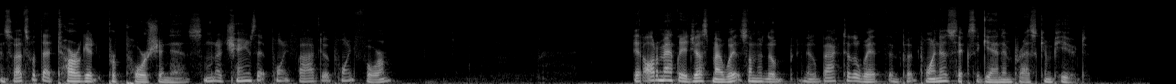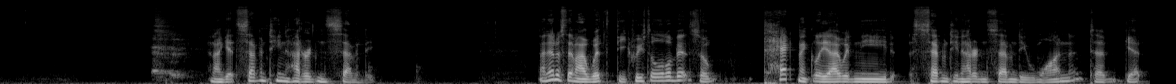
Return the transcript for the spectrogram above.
And so that's what that target proportion is. I'm going to change that 0.5 to a 0.4. It automatically adjusts my width, so I'm going to go back to the width and put 0.06 again and press compute. And I get 1770. I noticed that my width decreased a little bit, so technically I would need 1771 to get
